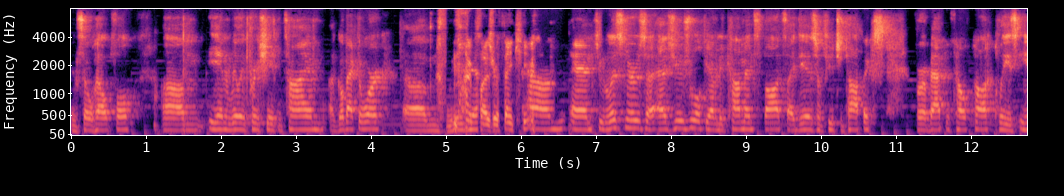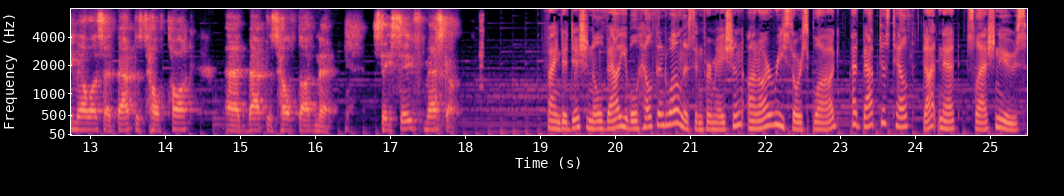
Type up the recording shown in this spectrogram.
and so helpful. Um, Ian, really appreciate the time. Uh, go back to work. Um, My pleasure. Thank you. Um, and to listeners, uh, as usual, if you have any comments, thoughts, ideas, or future topics for a Baptist Health Talk, please email us at baptisthealthtalk at baptisthealth.net. Stay safe, mask up. Find additional valuable health and wellness information on our resource blog at baptisthealth.net/news.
